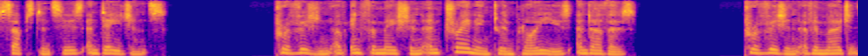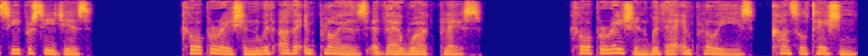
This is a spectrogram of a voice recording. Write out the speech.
substances and agents. Provision of information and training to employees and others. Provision of emergency procedures. Cooperation with other employers at their workplace. Cooperation with their employees, consultation.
